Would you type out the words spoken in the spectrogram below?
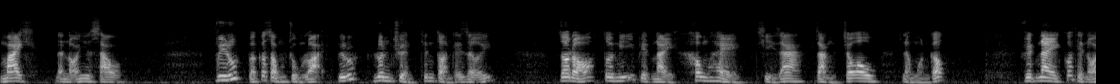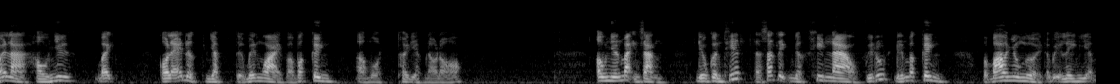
Mike đã nói như sau. Virus và các dòng chủng loại virus luân chuyển trên toàn thế giới. Do đó tôi nghĩ việc này không hề chỉ ra rằng châu Âu là nguồn gốc. Việc này có thể nói là hầu như bệnh có lẽ được nhập từ bên ngoài vào Bắc Kinh ở một thời điểm nào đó. Ông nhấn mạnh rằng điều cần thiết là xác định được khi nào virus đến Bắc Kinh và bao nhiêu người đã bị lây nhiễm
